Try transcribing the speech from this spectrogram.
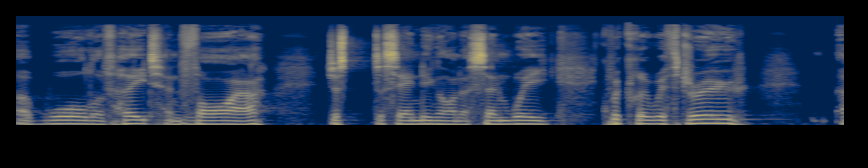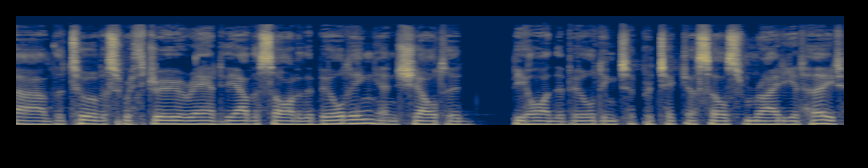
a wall of heat and mm. fire just descending on us. And we quickly withdrew. Uh, the two of us withdrew around to the other side of the building and sheltered behind the building to protect ourselves from radiant heat.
